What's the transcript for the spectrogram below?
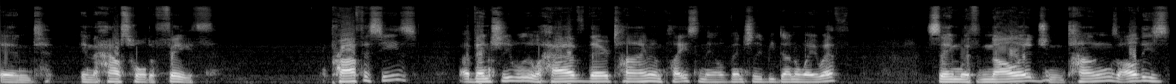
and in the household of faith prophecies eventually we will have their time and place and they'll eventually be done away with. Same with knowledge and tongues, all these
